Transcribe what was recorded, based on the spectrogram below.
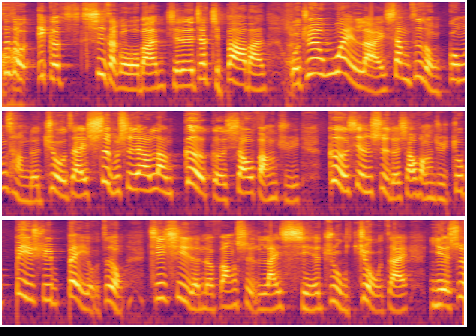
这种一个四十五班，接着加几百班。我觉得未来像这种工厂的救灾，是不是要让各个消防局、各县市的消防局就必须备有这种机器人的方式来协助救灾，也是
